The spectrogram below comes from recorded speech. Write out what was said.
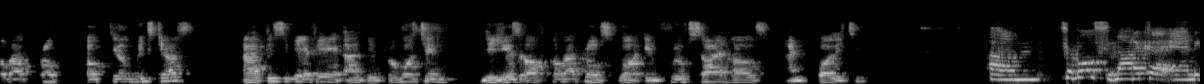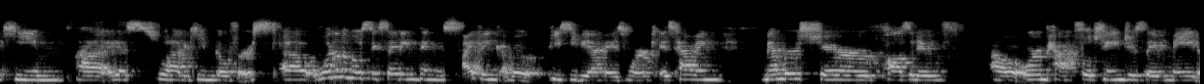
cover crop cocktail mixtures, uh, PCBFA has been promoting the use of cover crops for improved soil health and quality. Um, for both Monica and Akim, uh, I guess we'll have Akim go first. Uh, one of the most exciting things I think about PCBFA's work is having members share positive uh, or impactful changes they've made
